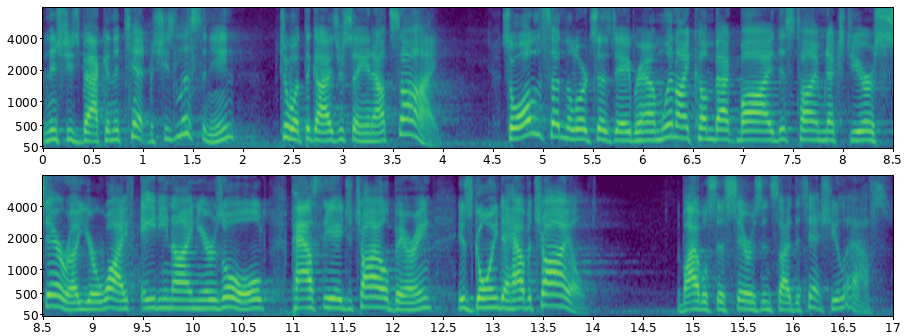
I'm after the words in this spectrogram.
and then she's back in the tent, but she's listening to what the guys are saying outside. So all of a sudden, the Lord says to Abraham, When I come back by this time next year, Sarah, your wife, 89 years old, past the age of childbearing, is going to have a child. The Bible says Sarah's inside the tent. She laughs.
